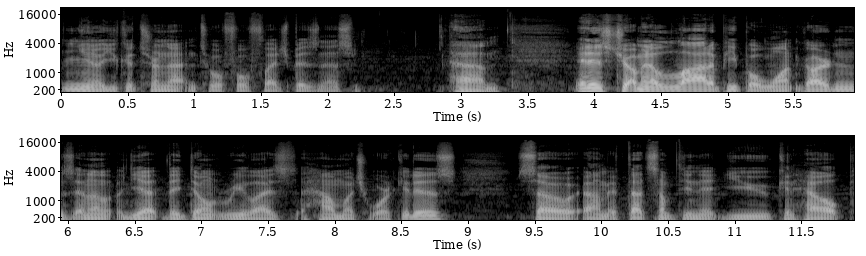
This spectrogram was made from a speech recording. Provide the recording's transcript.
you know you could turn that into a full fledged business. Um, it is true. I mean, a lot of people want gardens, and uh, yet they don't realize how much work it is. So, um, if that's something that you can help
